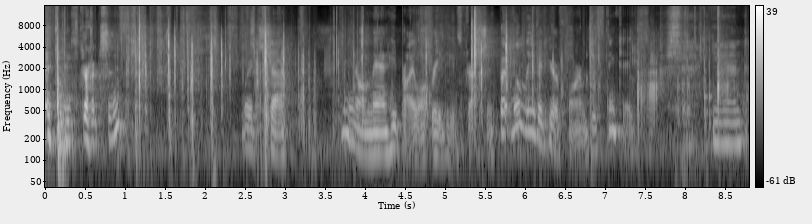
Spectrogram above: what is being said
instructions, which, uh, you know, man, he probably won't read the instructions, but we'll leave it here for him just in case. And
